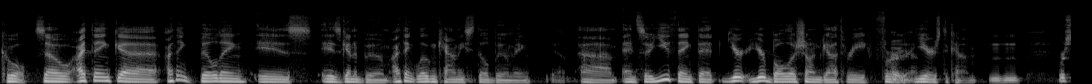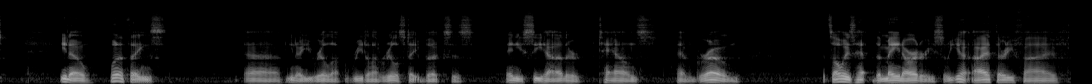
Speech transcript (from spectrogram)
Cool. So I think uh, I think building is is going to boom. I think Logan County's still booming. Yeah. Um, and so you think that you're you're bullish on Guthrie for Oh, yeah. years to come. Mm-hmm. We're, you know, one of the things, uh, you know, you read a lot of real estate books is, and you see how other towns have grown. It's always ha- the main artery. So you got I thirty five,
